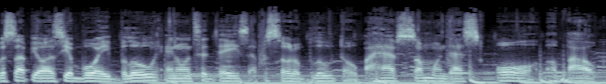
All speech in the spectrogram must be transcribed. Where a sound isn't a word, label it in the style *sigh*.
Hey, what's up, y'all? It's your boy Blue, and on today's episode of Blue Dope, I have someone that's all about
